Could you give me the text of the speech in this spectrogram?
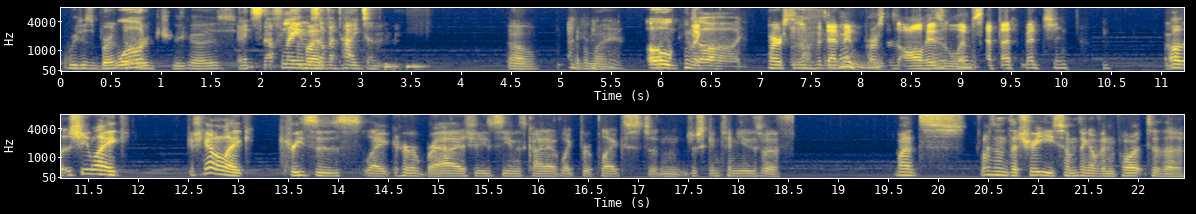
We just burnt What? the Erdtree, guys. It's the flames of a titan. Oh, never mind. Oh Like- God. Person, Oh, Dead man damn. purses all his mm-hmm. lips at that mention. Oh, she like she kind of like creases like her brow. She seems kind of like perplexed and just continues with, "But wasn't the tree something of import to the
